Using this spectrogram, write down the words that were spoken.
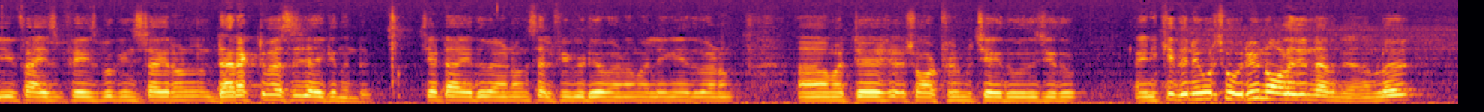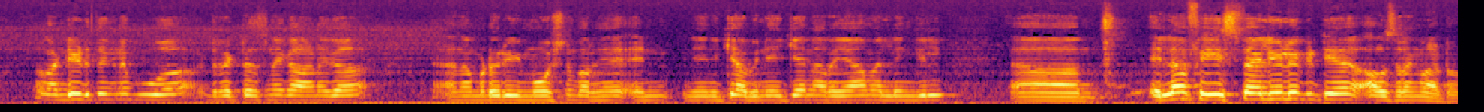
ഈ ഫേസ് ഫേസ്ബുക്ക് ഇൻസ്റ്റാഗ്രാമിൽ ഡയറക്റ്റ് മെസ്സേജ് അയക്കുന്നുണ്ട്. ചേട്ടാ ഇത് വേണം സെൽഫി വീഡിയോ വേണം അല്ലെങ്കിൽ ഇത് വേണം. മറ്റേ ഷോർട്ട് ഫിലിം ചെയ്തു ഇത് ചെയ്തു. എനിക്ക് ഇതിനെക്കുറിച്ച് ഒരു നോളജ് ഉണ്ടായിരുന്നില്ല. നമ്മൾ വണ്ടി എടുത്ത് ഇങ്ങനെ പോവുക ഡയറക്ടേഴ്സിനെ കാണുക നമ്മുടെ ഒരു ഇമോഷൻ പറഞ്ഞ് എനിക്ക് അഭിനയിക്കാൻ അറിയാം അല്ലെങ്കിൽ എല്ലാം ഫേസ് വാല്യൂവിൽ കിട്ടിയ അവസരങ്ങളാട്ടോ.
